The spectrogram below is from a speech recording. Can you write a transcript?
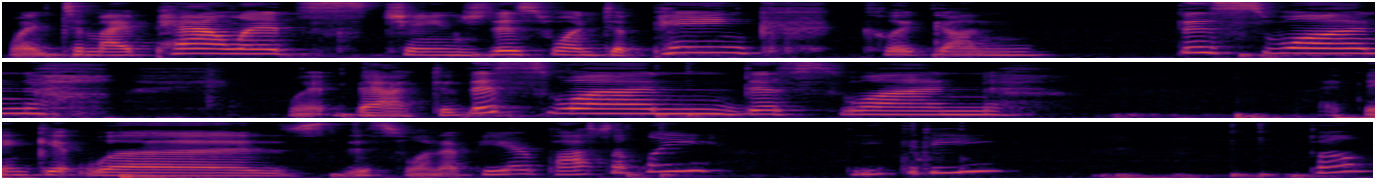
went to my palettes, changed this one to pink, click on this one, went back to this one, this one. I think it was this one up here, possibly. Dee -dee. Boom.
